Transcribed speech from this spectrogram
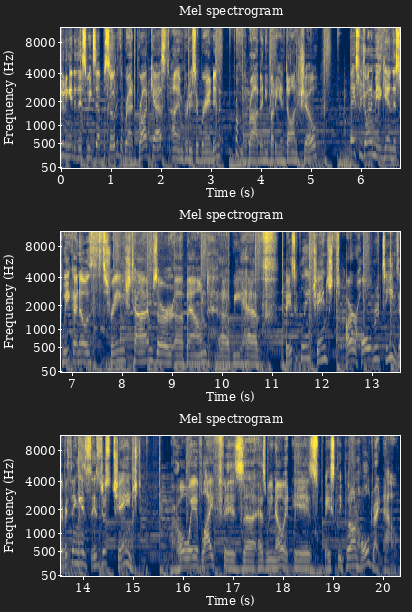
tuning into this week's episode of the Rad Prodcast. I am producer Brandon from the Rob Anybody and Dawn Show. Thanks for joining me again this week. I know strange times are uh, bound. Uh, we have basically changed our whole routines. Everything is is just changed. Our whole way of life is, uh, as we know it, is basically put on hold right now.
